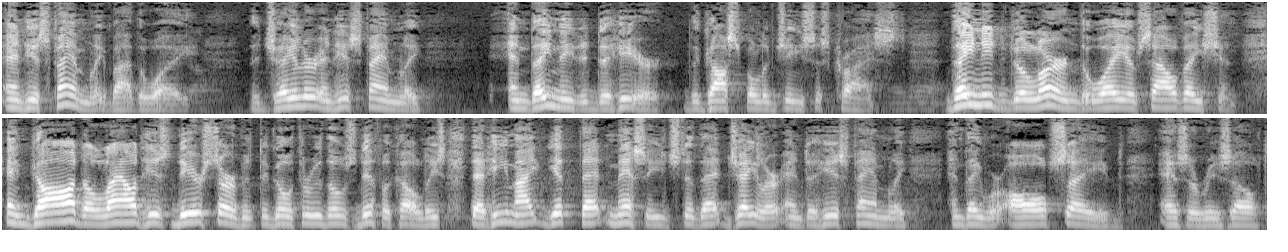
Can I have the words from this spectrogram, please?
and his family, by the way. The jailer and his family, and they needed to hear the gospel of Jesus Christ. They needed to learn the way of salvation. And God allowed His dear servant to go through those difficulties that he might get that message to that jailer and to his family. And they were all saved as a result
